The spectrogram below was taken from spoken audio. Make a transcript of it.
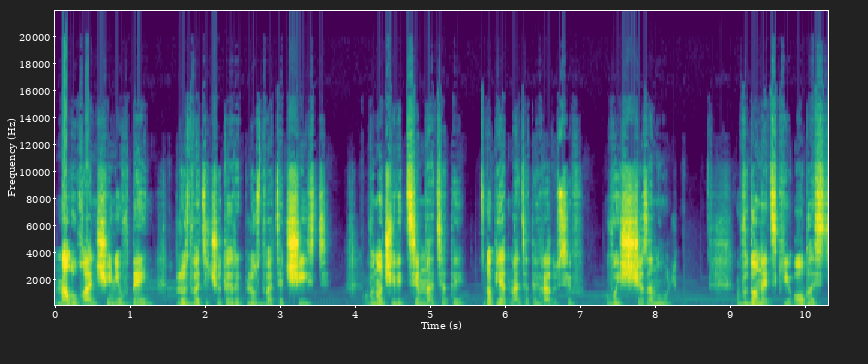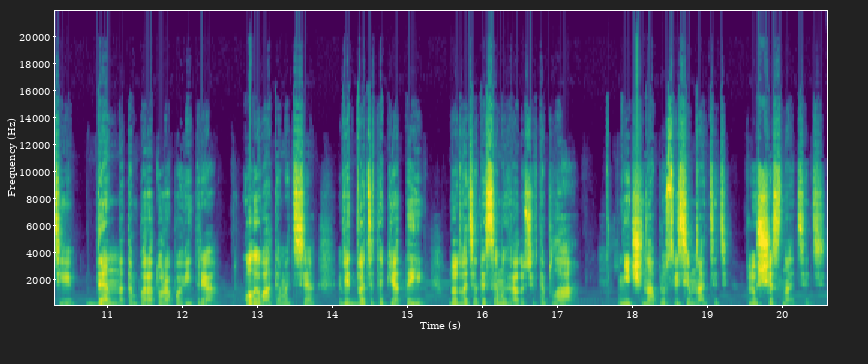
На Луганщині в день плюс 24 плюс 26, вночі від 17 до 15 градусів вище за нуль. В Донецькій області денна температура повітря коливатиметься від 25 до 27 градусів тепла, нічна плюс 18 плюс 16.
